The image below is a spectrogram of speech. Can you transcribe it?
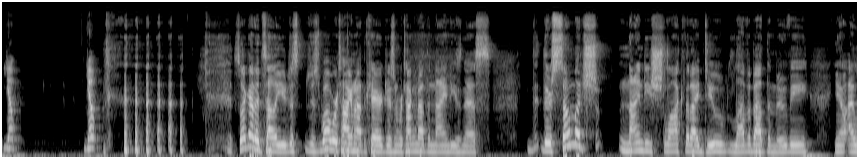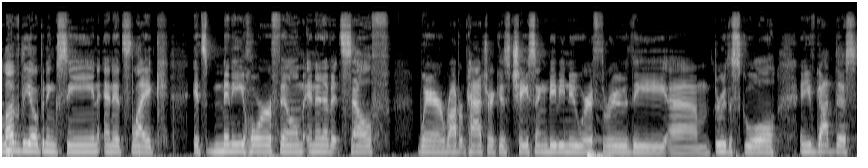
Yep. Yep. so i gotta tell you just just while we're talking about the characters and we're talking about the 90s-ness th- there's so much 90s schlock that i do love about the movie you know i love the opening scene and it's like it's mini horror film in and of itself where robert patrick is chasing Bebe Neuwirth through the um through the school and you've got this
